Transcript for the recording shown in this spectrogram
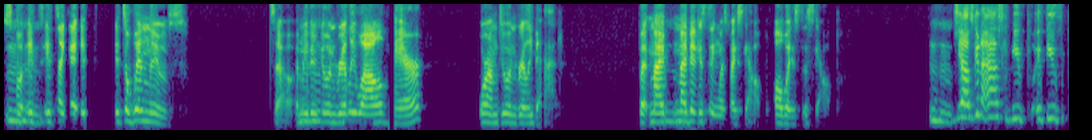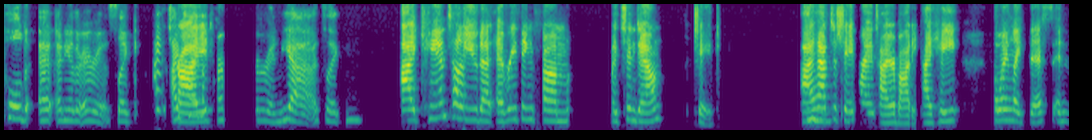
So mm-hmm. it's it's like a, it, it's a win lose. So I'm either mm-hmm. doing really well there, or I'm doing really bad. But my mm-hmm. my biggest thing was my scalp, always the scalp. Mm-hmm. Yeah, I was gonna ask if you if you've pulled at any other areas. Like I tried, I and yeah, it's like mm. I can tell you that everything from my chin down shaved. Mm-hmm. I have mm-hmm. to shave my entire body. I hate going like this and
